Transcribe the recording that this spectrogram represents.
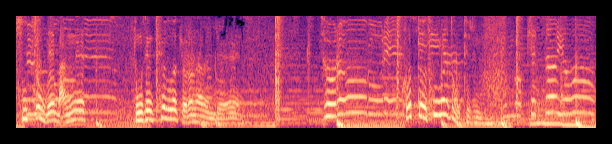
진짜 내 막내 동생 태우가 결혼하는데 오래 그것도 선물도 못 해주는 거야. 행복했어요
